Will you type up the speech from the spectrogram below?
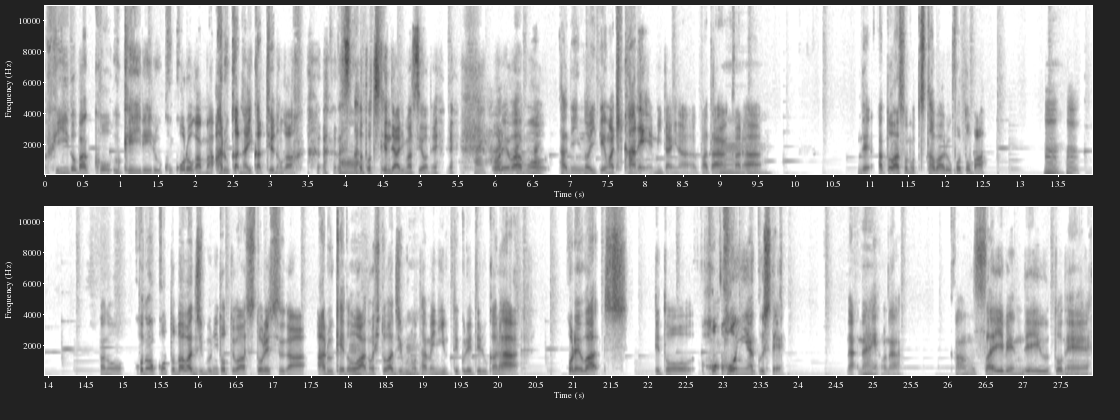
フィードバックを受け入れる心がまああるかないかっていうのがスタート地点でありますよね。はいはい俺はもいう他人の意見は聞かねえみたいなパターンから、であとはその伝わる言葉。い。うん。うん。あのこの言葉は自分にとってはストレスがあるけど、うん。あの人は自分のために言ってくれてるから、これはしえっとほ翻訳して。ななんやろな、関西弁で言うとね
